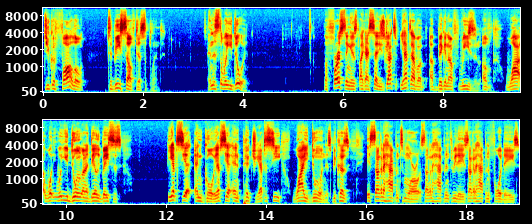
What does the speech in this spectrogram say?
that you could follow to be self-disciplined. And this is the way you do it. The first thing is, like I said, you got to, you have to have a, a big enough reason of why what what you're doing on a daily basis. You have to see an end goal. You have to see an end picture. You have to see why you're doing this because it's not going to happen tomorrow. It's not going to happen in three days. It's not going to happen in four days.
